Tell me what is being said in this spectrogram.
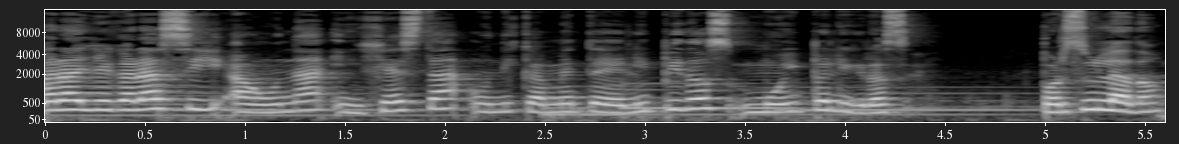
para llegar así a una ingesta únicamente de lípidos muy peligrosa. Por su lado,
